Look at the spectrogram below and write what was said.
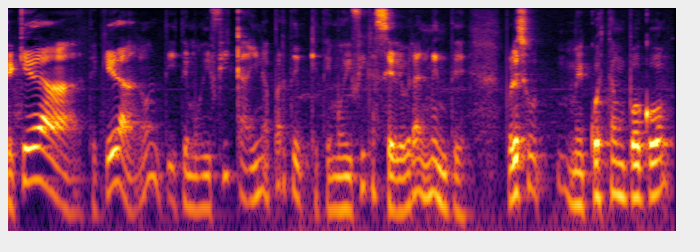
te queda, te queda, ¿no? Y te modifica, hay una parte que te modifica cerebralmente. Por eso me cuesta un poco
